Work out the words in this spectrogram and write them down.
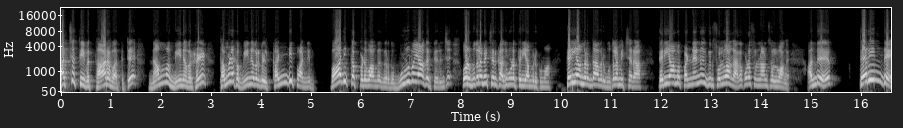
கச்சத்தீவை தார வாத்துட்டு நம்ம மீனவர்கள் தமிழக மீனவர்கள் கண்டிப்பா பாதிக்கப்படுவாங்கிறது பாதிக்கப்படுவாங்கங்கிறது முழுமையாக தெரிஞ்சு ஒரு முதலமைச்சருக்கு அது கூட தெரியாம இருக்குமா? தெரியாம இருந்தா அவர் முதலமைச்சரா? தெரியாம பண்ணேன்னு இவர் சொல்லுவாங்க அதை கூட சொல்லலாம்னு சொல்லுவாங்க. அந்த தெரிந்தே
